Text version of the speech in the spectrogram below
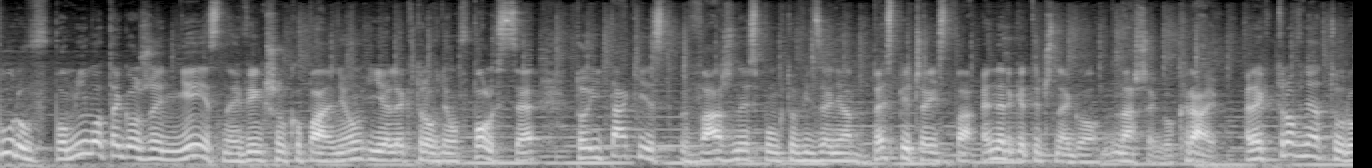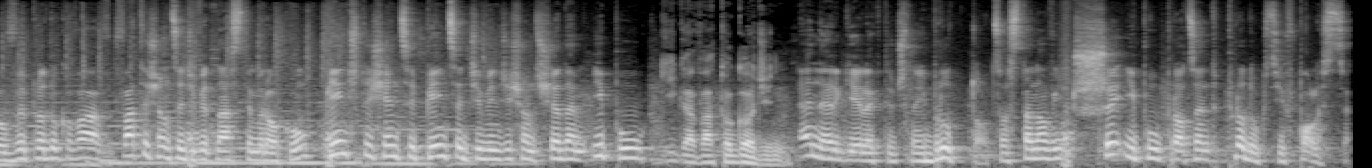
Turów, pomimo tego, że nie jest największą kopalnią i elektrownią w Polsce, to i tak jest ważny z punktu widzenia bezpieczeństwa energetycznego naszego kraju. Elektrownia Turów wyprodukowała w 2019 roku 5597,5 gigawatogodzin. energii elektrycznej brutto, co stanowi 3,5% produkcji w Polsce.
